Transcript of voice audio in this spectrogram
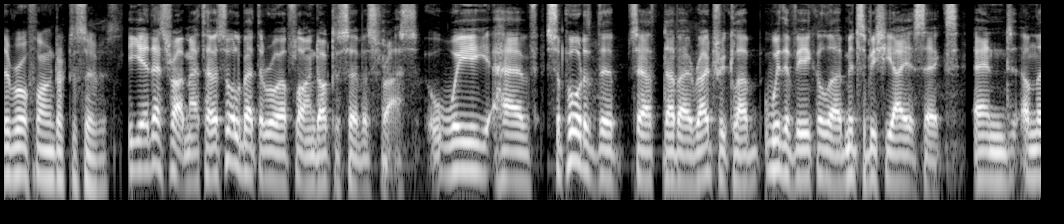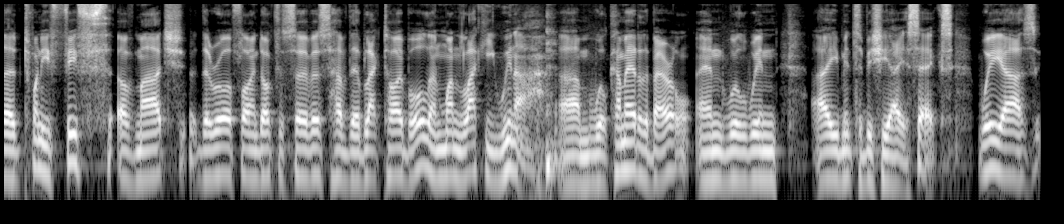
the Royal Flying Doctor Service. Yeah, that's right, Matthew. It's all about the Royal Flying Doctor Service for us. We have supported the South Dubbo Rotary Club with a vehicle, a Mitsubishi ASX. And on the 25th of March, the Royal Flying Doctor Service have their black tie ball, and one lucky winner um, will come out of the barrel and will win a Mitsubishi ASX. We ask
